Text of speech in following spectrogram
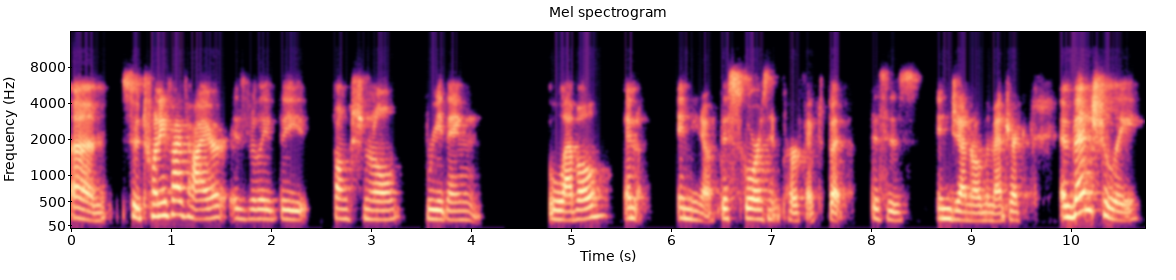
Um, so 25 higher is really the functional breathing level. And and you know, this score isn't perfect, but this is in general the metric. Eventually,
